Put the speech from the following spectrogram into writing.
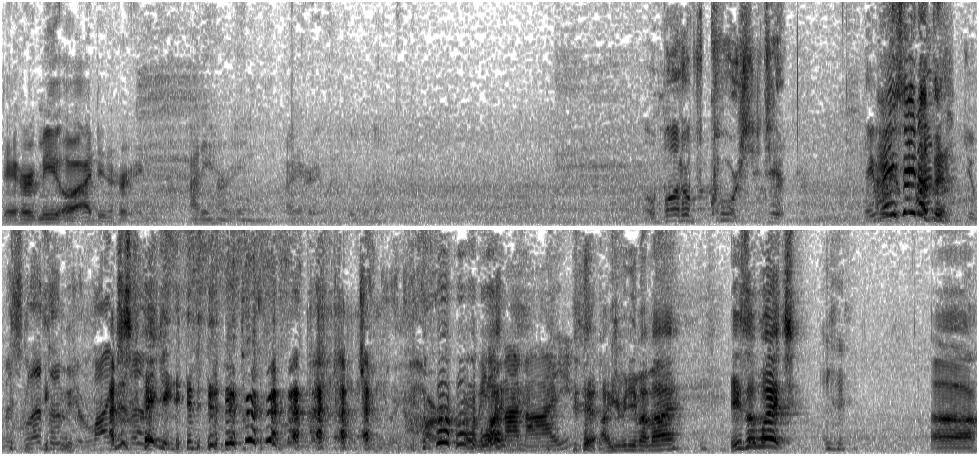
They hurt me or I didn't hurt anyone. I didn't hurt anyone. I didn't hurt anyone. Okay, well, that. Oh, but of course you did. They I were ain't say your nothing. friends. You misled them. You lied I just to them. picked it. Genuine horror. Reading What? my mind. Are you reading my mind? He's a witch. Uh,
